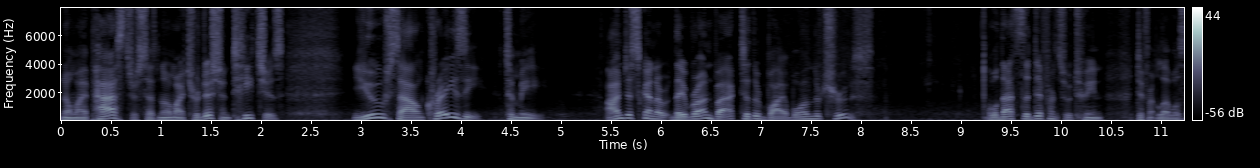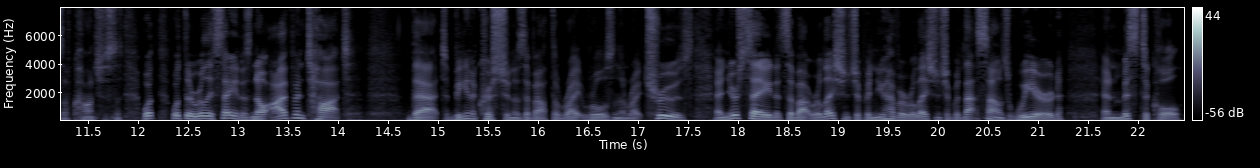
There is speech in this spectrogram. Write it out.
no, my pastor says, no, my tradition teaches." You sound crazy to me. I'm just gonna. They run back to their Bible and their truth. Well, that's the difference between different levels of consciousness. What what they're really saying is, no, I've been taught that being a Christian is about the right rules and the right truths, and you're saying it's about relationship, and you have a relationship, and that sounds weird and mystical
